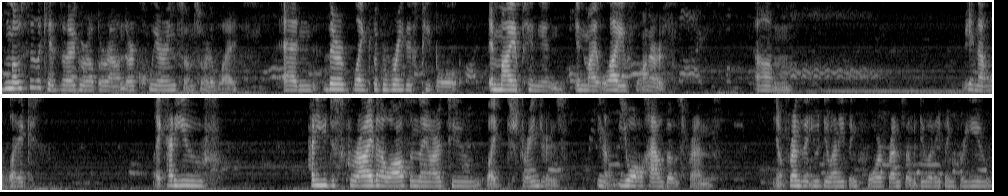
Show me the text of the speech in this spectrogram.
most of the kids that I grew up around are queer in some sort of way. And they're like the greatest people, in my opinion, in my life on earth. Um, you know, like, like how do you how do you describe how awesome they are to like strangers? You know, you all have those friends. You know, friends that you would do anything for, friends that would do anything for you,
